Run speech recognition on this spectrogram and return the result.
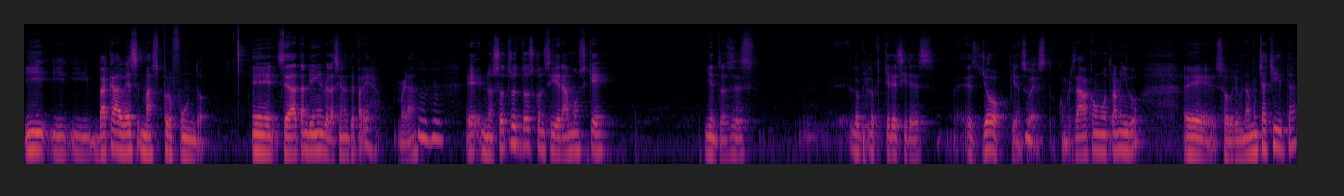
y, va cada vez más profundo. Eh, se da también en relaciones de pareja, ¿verdad? Eh, nosotros dos consideramos que, y entonces lo, lo que quiere decir es, es yo pienso esto. Conversaba con otro amigo eh, sobre una muchachita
